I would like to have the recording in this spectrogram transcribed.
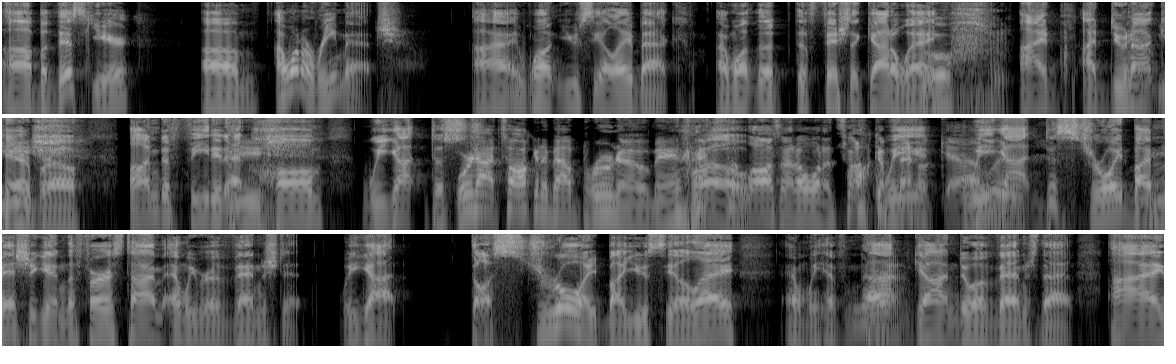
Uh, but this year, um, I want a rematch. I want UCLA back. I want the the fish that got away. Oof. I I do not care, Yeesh. bro. Undefeated at Yeesh. home. We got dest- We're not talking about Bruno, man. That's Bro. the laws I don't want to talk we about. we Golly. got destroyed by Michigan the first time and we revenged it. We got destroyed by UCLA and we have not Yeah. gotten to avenge that. I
